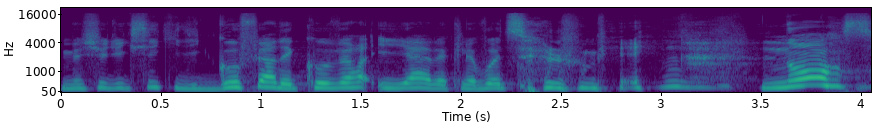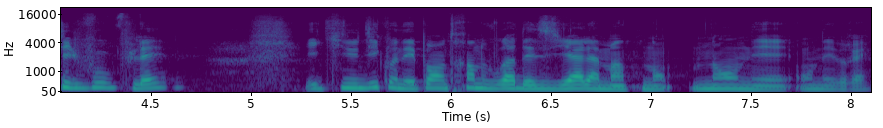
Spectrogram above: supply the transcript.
Monsieur Dixie qui dit go faire des covers IA avec la voix de Salomé. non, s'il vous plaît. Et qui nous dit qu'on n'est pas en train de voir des IA là maintenant. Non, on est, on est vrai.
